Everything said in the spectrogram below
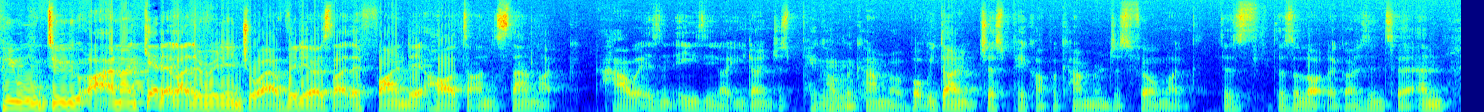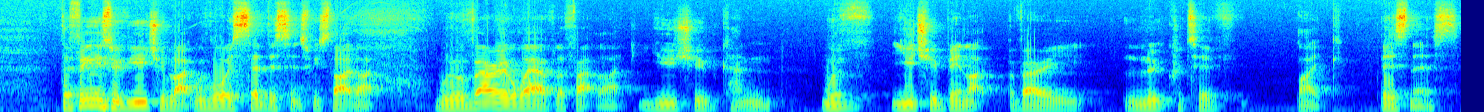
people do and i get it like they really enjoy our videos like they find it hard to understand like how it isn't easy like you don't just pick up a mm. camera but we don't just pick up a camera and just film like there's there's a lot that goes into it. And the thing is with youtube like we've always said this since we started like we were very aware of the fact that like youtube can with youtube being like a very lucrative like business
